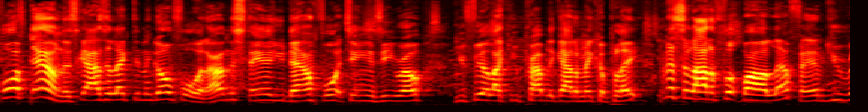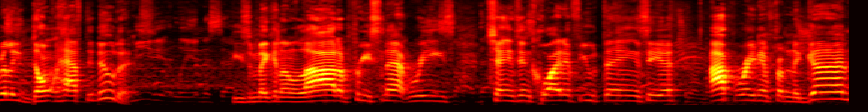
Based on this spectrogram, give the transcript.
Fourth down, this guy's electing to go for it. I understand you down 14-0. You feel like you probably got to make a play. But there's a lot of football left, fam. You really don't have to do this. He's making a lot of pre-snap reads, changing quite a few things here, operating from the gun,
